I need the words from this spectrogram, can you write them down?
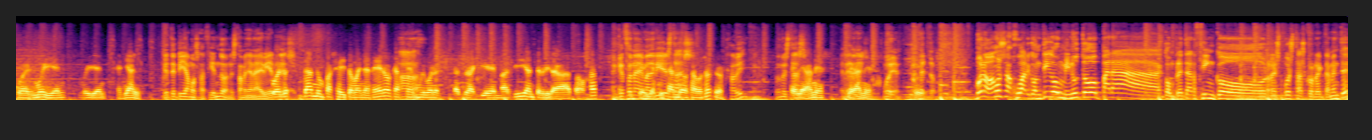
Pues muy bien, muy bien, genial. ¿Qué te pillamos haciendo en esta mañana de viernes? Pues dando un paseíto mañanero que hace Ah. muy buena temperatura aquí en Madrid antes de ir a trabajar. ¿En qué zona de Madrid estás? a vosotros. Javi, ¿dónde estás? En Leganés, En Leganés. Muy bien, perfecto. Bueno, vamos a jugar contigo un minuto para completar cinco respuestas correctamente,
